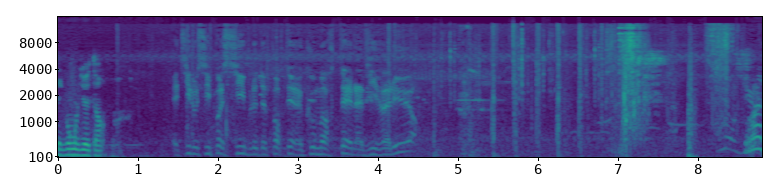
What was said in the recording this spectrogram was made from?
C'est le bon vieux temps. Est-il aussi possible de porter un coup mortel à vive allure? Voilà.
